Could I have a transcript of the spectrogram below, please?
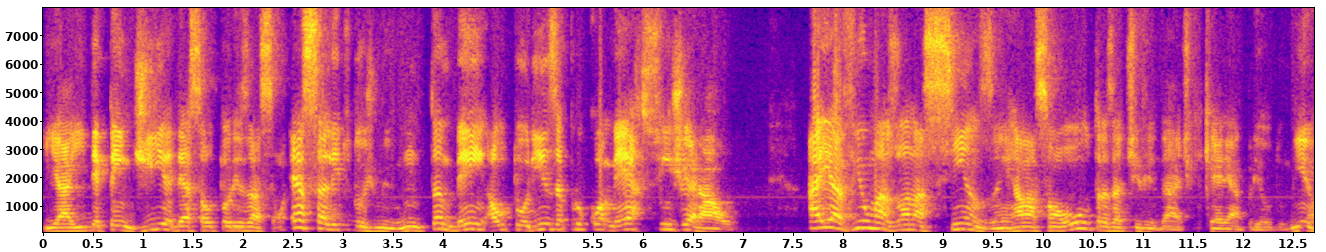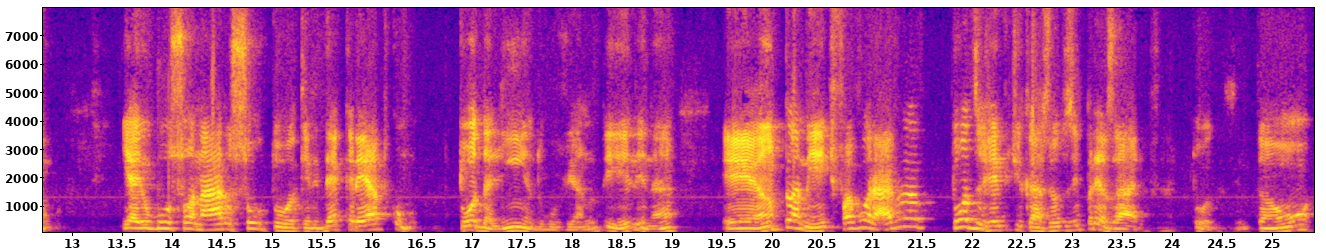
E aí dependia dessa autorização. Essa lei de 2001 também autoriza para o comércio em geral. Aí havia uma zona cinza em relação a outras atividades que querem abrir ao domingo. E aí o Bolsonaro soltou aquele decreto, como toda a linha do governo dele, né, é amplamente favorável todas as reivindicações dos empresários, né? todas. Então,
